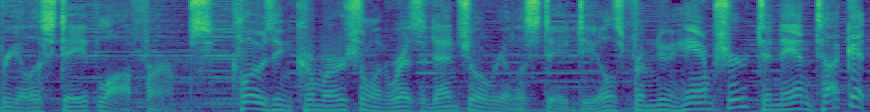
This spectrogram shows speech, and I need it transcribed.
real estate law firms, closing commercial and residential real estate deals from New Hampshire to Nantucket.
